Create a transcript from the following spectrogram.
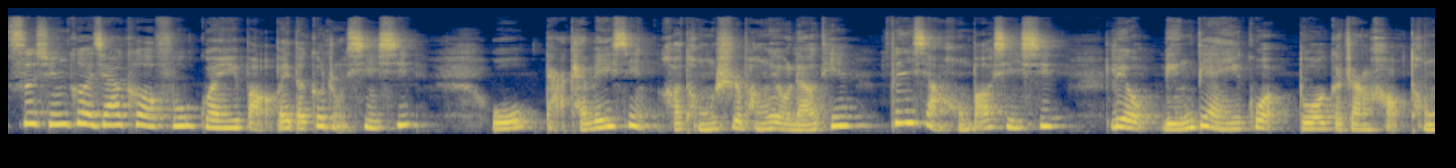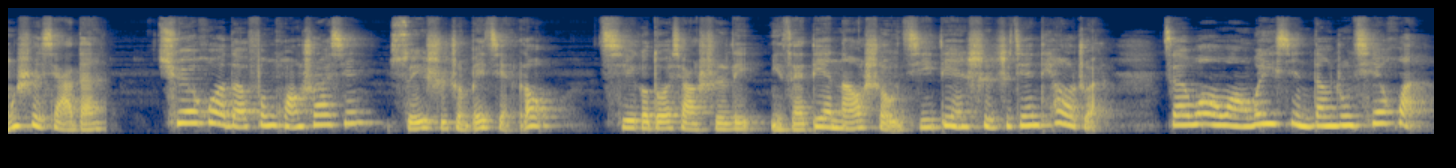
咨询各家客服关于宝贝的各种信息。五，打开微信和同事朋友聊天，分享红包信息。六零点一过，多个账号同时下单，缺货的疯狂刷新，随时准备捡漏。七个多小时里，你在电脑、手机、电视之间跳转，在旺旺、微信当中切换，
